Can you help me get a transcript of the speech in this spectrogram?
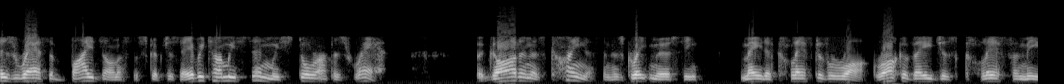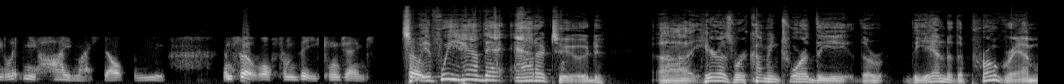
His wrath abides on us, the scriptures say. Every time we sin, we store up His wrath. But God, in His kindness and His great mercy, made a cleft of a rock. Rock of ages, cleft for me. Let me hide myself from you. And so, well, from thee, King James. So, so if we have that attitude, uh, here as we're coming toward the, the the end of the program,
